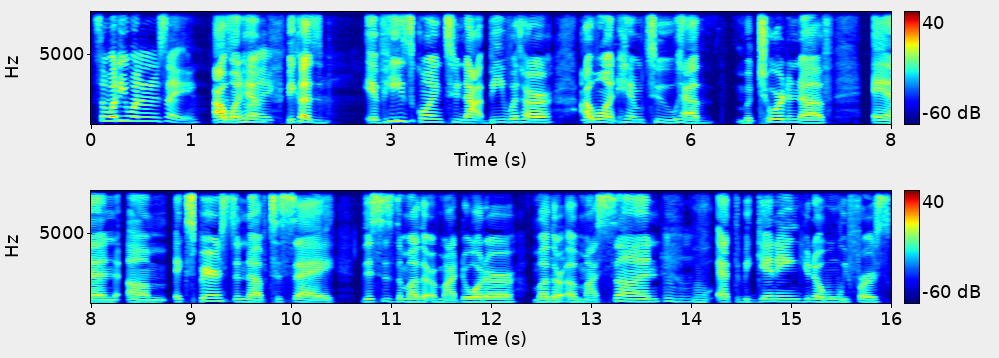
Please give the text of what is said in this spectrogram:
So what do you want him to say? I Just want him like- because if he's going to not be with her, I want him to have matured enough and um, experienced enough to say, "This is the mother of my daughter, mother of my son." Mhm. At the beginning, you know, when we first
